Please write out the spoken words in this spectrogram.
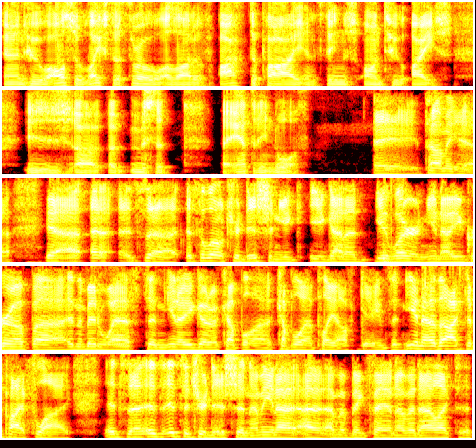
and who also likes to throw a lot of octopi and things onto ice is uh, uh, Mr. Anthony North. Hey, Tommy, yeah, yeah, uh, it's uh it's a little tradition you you gotta you learn. You know, you grow up uh, in the Midwest, and you know you go to a couple of couple of playoff games, and you know the octopi fly. It's a it's it's a tradition. I mean, I, I I'm a big fan of it. I like to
